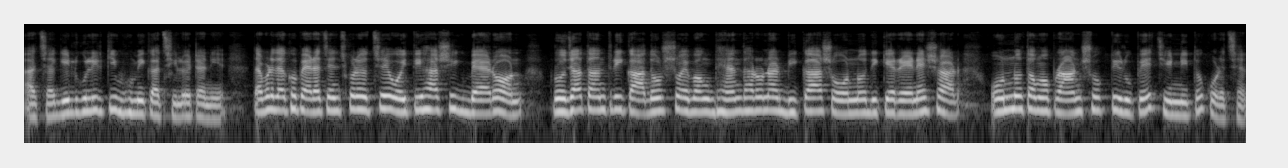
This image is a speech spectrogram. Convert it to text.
আচ্ছা গিল্ডগুলির কি ভূমিকা ছিল এটা নিয়ে? তারপরে দেখো, প্যারা চেঞ্জ করে হচ্ছে ঐতিহাসিক ব্যারন, প্রজাতান্ত্রিক আদর্শ এবং ধ্যান ধারণার বিকাশ ও অন্যদিকে রেনেসার অন্যতম প্রাণশক্তি রূপে চিহ্নিত করেছেন।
